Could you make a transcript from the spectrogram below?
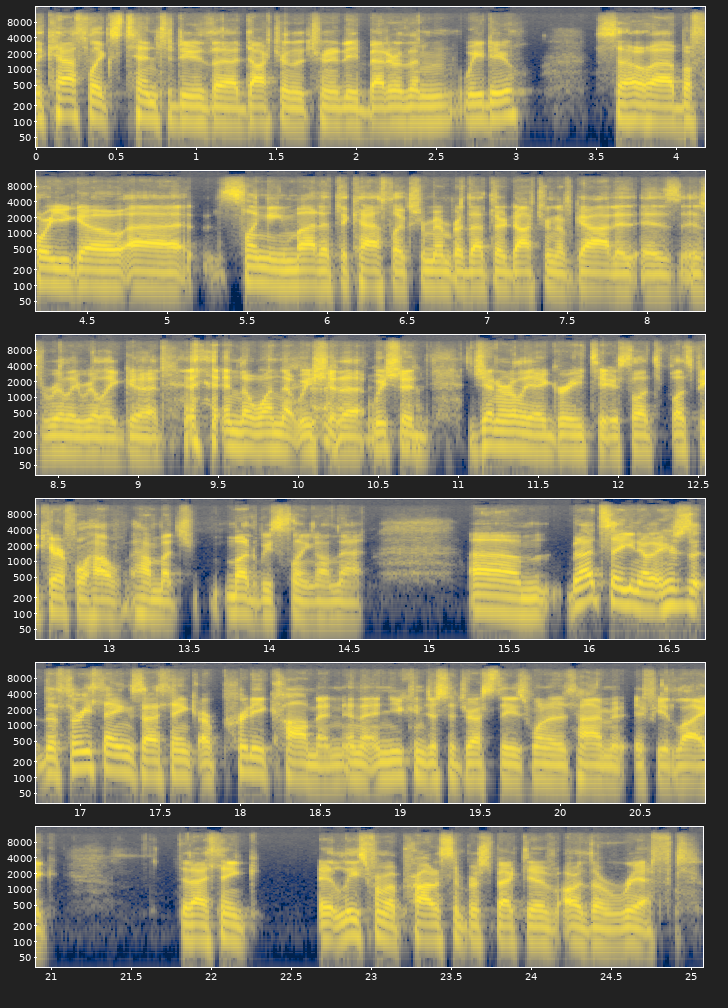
the Catholics tend to do the doctrine of the Trinity better than we do. So uh, before you go uh, slinging mud at the Catholics, remember that their doctrine of God is is really really good, and the one that we should uh, we should generally agree to. So let's let's be careful how how much mud we sling on that. Um, but I'd say you know here's the, the three things that I think are pretty common, and and you can just address these one at a time if you'd like. That I think, at least from a Protestant perspective, are the rift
